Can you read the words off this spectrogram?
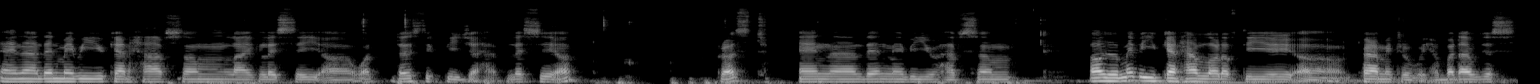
And uh, then maybe you can have some like let's say uh, what does the pizza have? Let's say a crust and uh, then maybe you have some or maybe you can have a lot of the uh, parameter we have but i'll just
